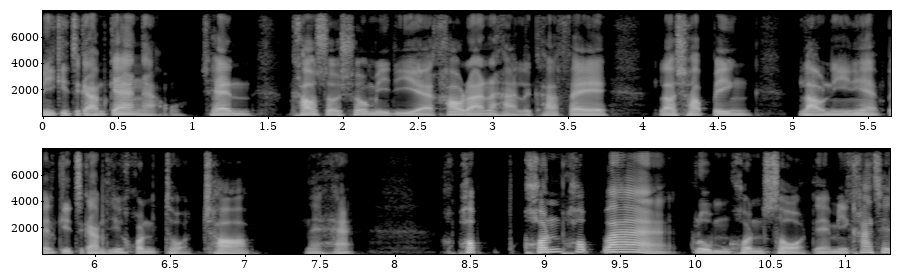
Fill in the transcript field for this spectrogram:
มีกิจกรรมแก้เหงา เช่น เข้าโซเชียลมีเดียเข้าร้านอาหารหรือคาเฟ่แล้วช้อปปิ้งเหล่านี้เนี่ยเป็นกิจกรรมที่คนโสดชอบนะฮะพบค้นพบว่ากลุ่มคนโสดเนี่ยมีค่าใช้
